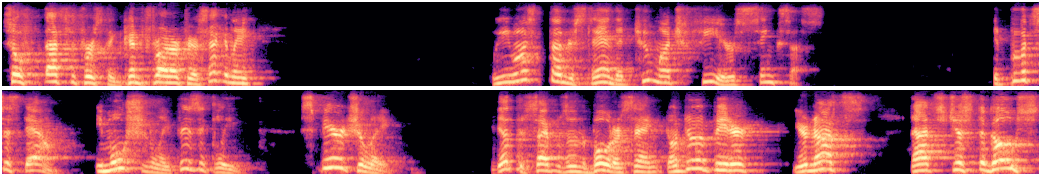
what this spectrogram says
So that's the first thing confront our fear. Secondly, we must understand that too much fear sinks us, it puts us down emotionally, physically, spiritually. The other disciples in the boat are saying, Don't do it, Peter. You're nuts. That's just a ghost.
